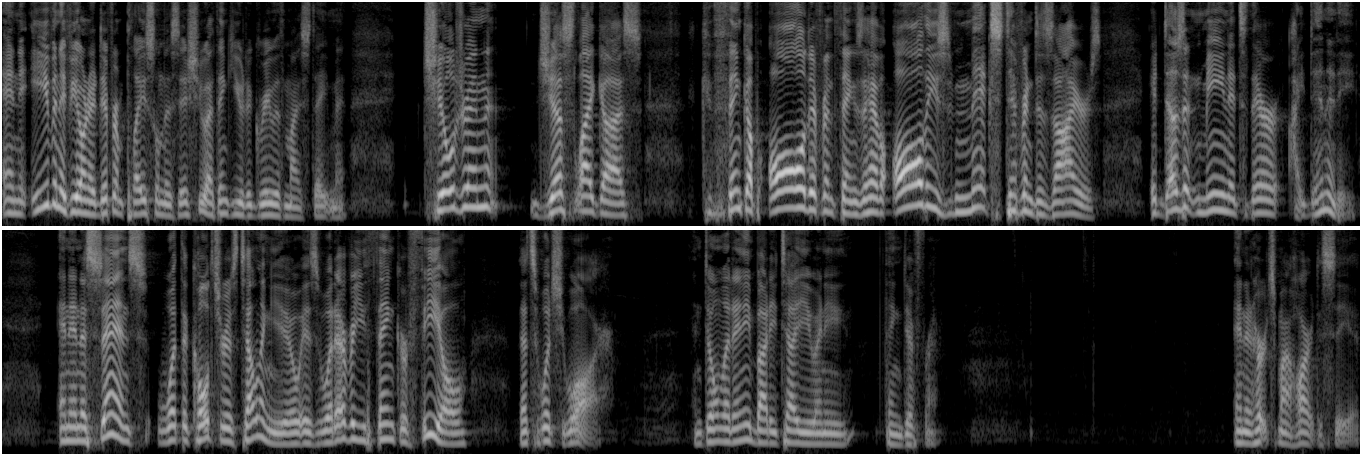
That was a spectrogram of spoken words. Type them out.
And even if you're in a different place on this issue, I think you'd agree with my statement. Children, just like us, can think up all different things. They have all these mixed different desires. It doesn't mean it's their identity. And in a sense, what the culture is telling you is whatever you think or feel, that's what you are. And don't let anybody tell you anything different. And it hurts my heart to see it.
